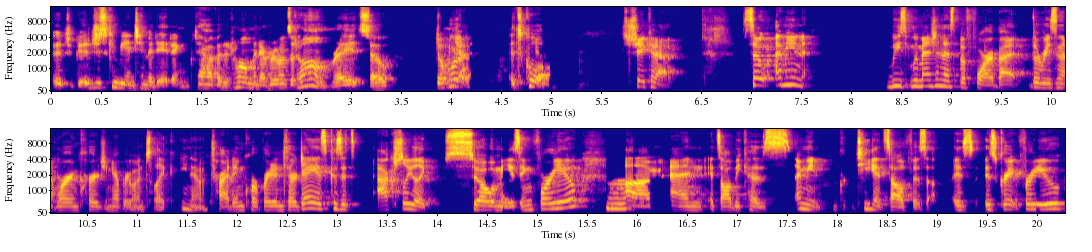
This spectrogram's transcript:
it, it just can be intimidating to have it at home and everyone's at home, right? So don't worry. Yeah. It's cool. shake it up. So I mean, we we mentioned this before, but the reason that we're encouraging everyone to like you know try to incorporate it into their day is because it's actually like so amazing for you, Mhm. um, and it's all because I mean tea itself is is is great for you,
